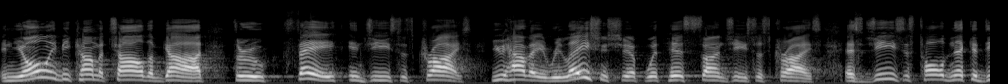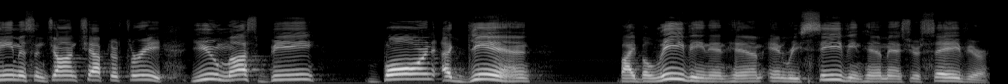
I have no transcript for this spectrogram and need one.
And you only become a child of God through faith in Jesus Christ. You have a relationship with his son, Jesus Christ. As Jesus told Nicodemus in John chapter 3, you must be born again by believing in him and receiving him as your Savior.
